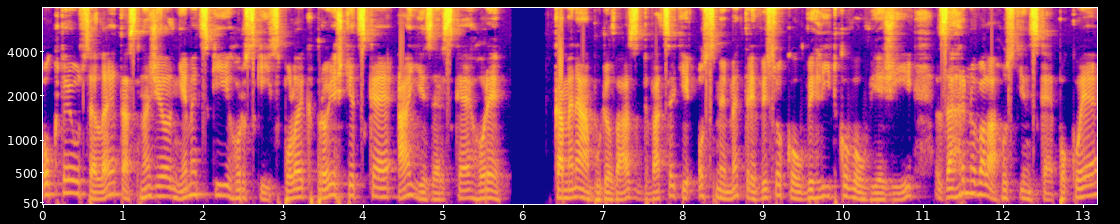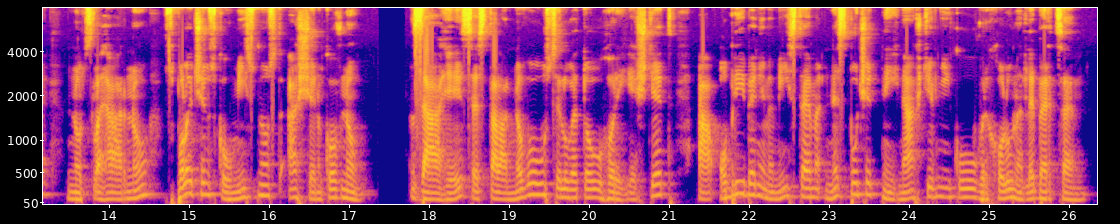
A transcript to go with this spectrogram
o kterou se léta snažil německý horský spolek pro Ještěcké a Jezerské hory. Kamenná budova s 28 metry vysokou vyhlídkovou věží zahrnovala hostinské pokoje, noclehárnu, společenskou místnost a šenkovnu. Záhy se stala novou siluetou hory Ještět a oblíbeným místem nespočetných návštěvníků vrcholu nad Libercem.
